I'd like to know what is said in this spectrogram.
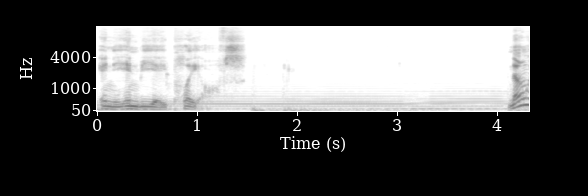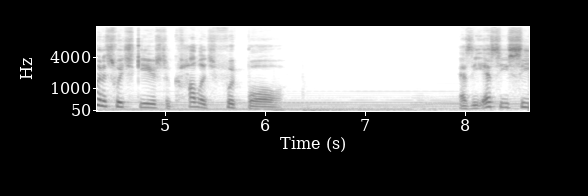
in the NBA playoffs. Now I'm going to switch gears to college football as the SEC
